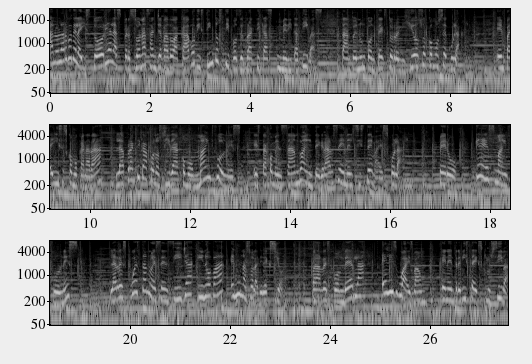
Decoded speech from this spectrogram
A lo largo de la historia, las personas han llevado a cabo distintos tipos de prácticas meditativas, tanto en un contexto religioso como secular. En países como Canadá, la práctica conocida como mindfulness está comenzando a integrarse en el sistema escolar. Pero, ¿qué es mindfulness? La respuesta no es sencilla y no va en una sola dirección. Para responderla, Ellis Weisbaum, en entrevista exclusiva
